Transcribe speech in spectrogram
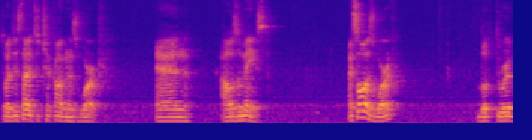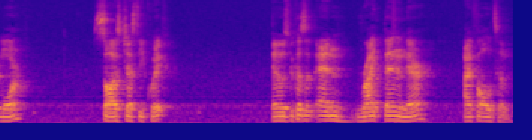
so I decided to check out his work, and I was amazed. I saw his work, looked through it more, saw his Jesse Quick, and it was because of, and right then and there, I followed him.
